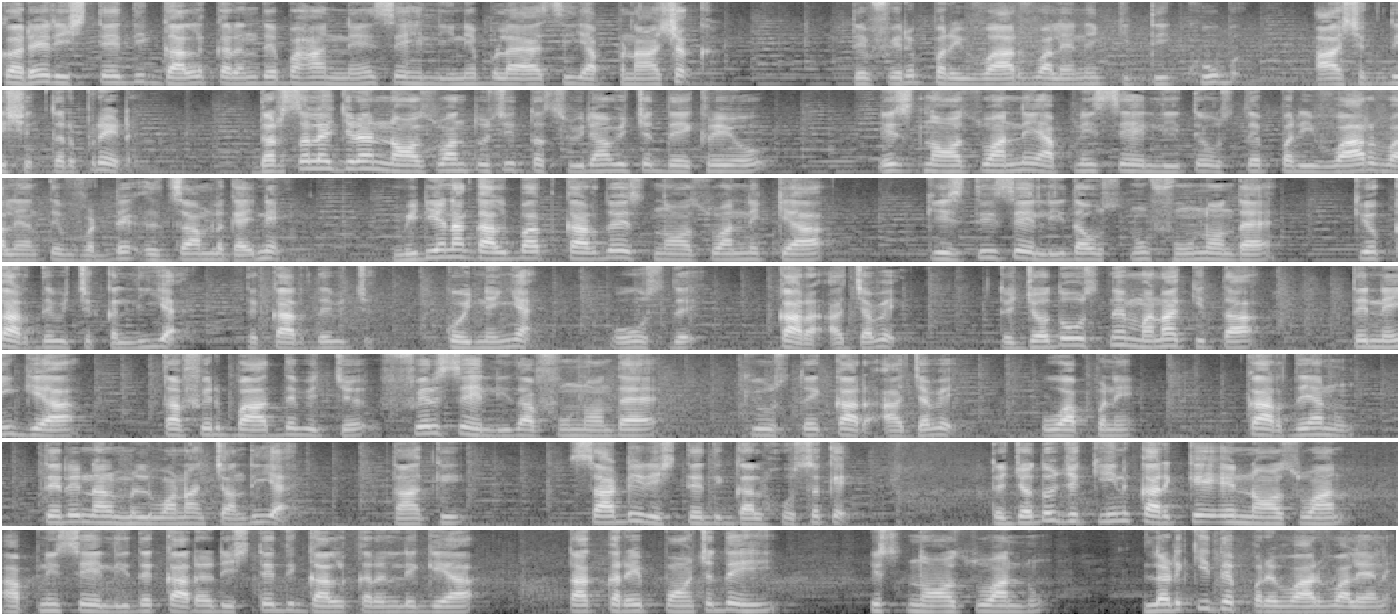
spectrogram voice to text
ਘਰੇ ਰਿਸ਼ਤੇ ਦੀ ਗੱਲ ਕਰਨ ਦੇ ਬਹਾਨੇ ਸਹੇਲੀ ਨੇ ਬੁਲਾਇਆ ਸੀ ਆਪਣਾ ਆਸ਼ਕ ਤੇ ਫਿਰ ਪਰਿਵਾਰ ਵਾਲਿਆਂ ਨੇ ਕੀਤੀ ਖੂਬ ਆਸ਼ਕ ਦੀ ਛਿੱਤਰ ਪਰੇਡ। ਦਰਸਲ ਇਹ ਜਿਹੜਾ ਨੌਜਵਾਨ ਤੁਸੀਂ ਤਸਵੀਰਾਂ ਵਿੱਚ ਦੇਖ ਰਹੇ ਹੋ, ਇਸ ਨੌਜਵਾਨ ਨੇ ਆਪਣੀ ਸਹੇਲੀ ਤੇ ਉਸਦੇ ਪਰਿਵਾਰ ਵਾਲਿਆਂ ਤੇ ਵੱਡੇ ਇਲਜ਼ਾਮ ਲਗਾਏ ਨੇ। ਮੀਡੀਆ ਨਾਲ ਗੱਲਬਾਤ ਕਰਦੇ ਹੋਏ ਇਸ ਨੌਜਵਾਨ ਨੇ ਕਿਹਾ ਕਿ ਇਸ ਦੀ ਸਹੇਲੀ ਦਾ ਉਸ ਨੂੰ ਫੋਨ ਆਉਂਦਾ ਹੈ ਕਿ ਉਹ ਘਰ ਦੇ ਵਿੱਚ ਇਕੱਲੀ ਹੈ ਤੇ ਘਰ ਦੇ ਵਿੱਚ ਕੋਈ ਨਹੀਂ ਹੈ। ਉਹ ਉਸਦੇ ਘਰ ਆ ਜਾਵੇ। ਤੇ ਜਦੋਂ ਉਸਨੇ ਮਨਾ ਕੀਤਾ ਤੇ ਨਹੀਂ ਗਿਆ, ਤਾਂ ਫਿਰ ਬਾਅਦ ਦੇ ਵਿੱਚ ਫਿਰ ਸਹੇਲੀ ਦਾ ਫੋਨ ਆਉਂਦਾ ਹੈ ਕਿ ਉਸਦੇ ਘਰ ਆ ਜਾਵੇ। ਉਹ ਆਪਣੇ ਘਰਦਿਆਂ ਨੂੰ ਤੇਰੇ ਨਾਲ ਮਿਲਵਾਉਣਾ ਚਾਹੁੰਦੀ ਹੈ ਤਾਂ ਕਿ ਸਾਡੀ ਰਿਸ਼ਤੇ ਦੀ ਗੱਲ ਹੋ ਸਕੇ। ਤੇ ਜਦੋਂ ਯਕੀਨ ਕਰਕੇ ਇਹ ਨੌਜਵਾਨ ਆਪਣੀ ਸਹੇਲੀ ਦੇ ਘਰ ਰਿਸ਼ਤੇ ਦੀ ਗੱਲ ਕਰਨ ਲਈ ਗਿਆ, ਤਾਂ ਘਰੇ ਪਹੁੰਚਦੇ ਹੀ ਇਸ ਨੌਜਵਾਨ ਨੂੰ ਲੜਕੀ ਦੇ ਪਰਿਵਾਰ ਵਾਲਿਆਂ ਨੇ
